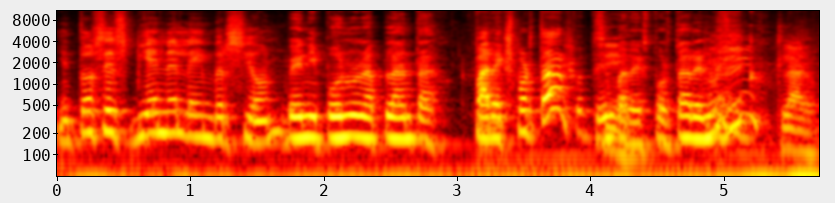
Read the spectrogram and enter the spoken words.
y entonces viene la inversión. Ven y pon una planta. Para exportar. Sí, para exportar en México. Claro.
